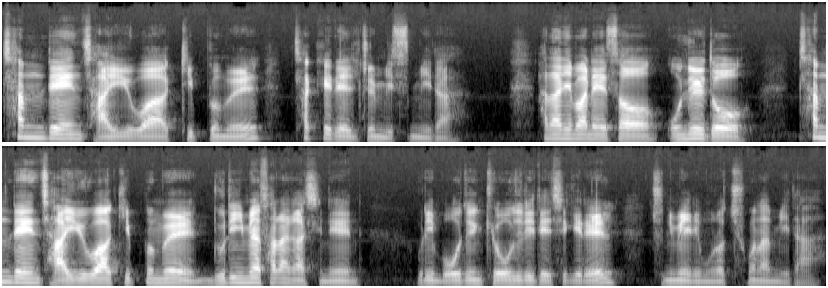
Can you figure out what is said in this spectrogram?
참된 자유와 기쁨을 찾게 될 줄 믿습니다. 하나님 안에서 오늘도 참된 자유와 기쁨을 누리며 살아가시는 우리 모든 교우들이 되시기를 주님의 이름으로 축원합니다.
